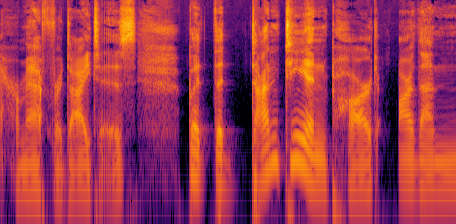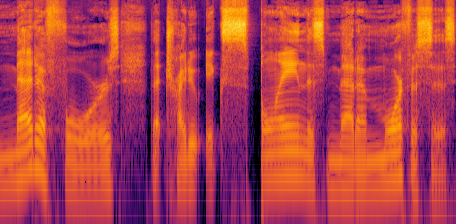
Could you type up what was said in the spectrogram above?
hermaphroditus, but the Dantean part are the metaphors that try to explain this metamorphosis.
